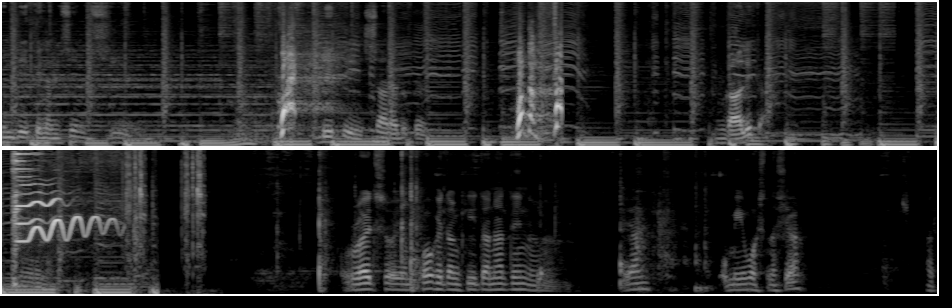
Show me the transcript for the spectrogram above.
Hindi pinansin si What? DP Sara Duterte. What the fuck? Ang galit ah. Alright, so yan po, kitang-kita natin. ah, ayan, umiwas na siya. At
